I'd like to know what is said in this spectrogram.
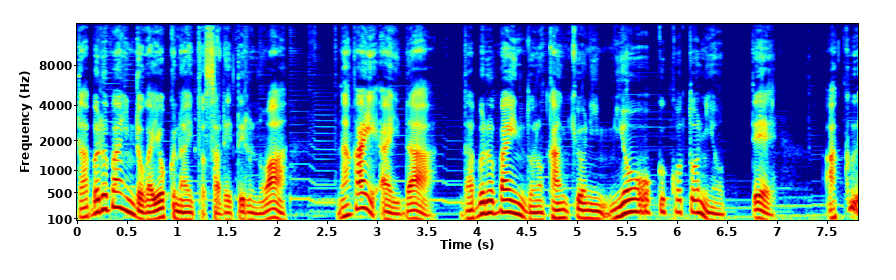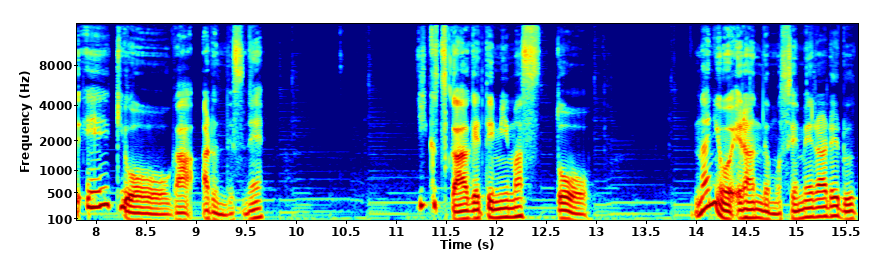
ダブルバインドが良くないとされているのは、長い間、ダブルバインドの環境に身を置くことによって悪影響があるんですね。いくつか挙げてみますと何を選んでも責められる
